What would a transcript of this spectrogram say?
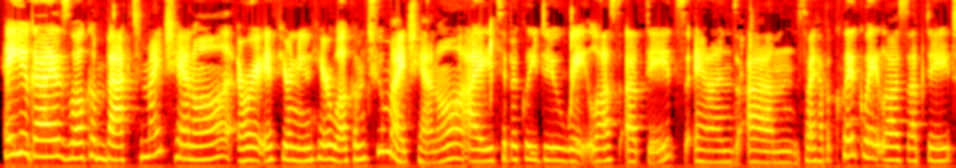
Hey you guys, welcome back to my channel, or if you're new here, welcome to my channel. I typically do weight loss updates, and um, so I have a quick weight loss update.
